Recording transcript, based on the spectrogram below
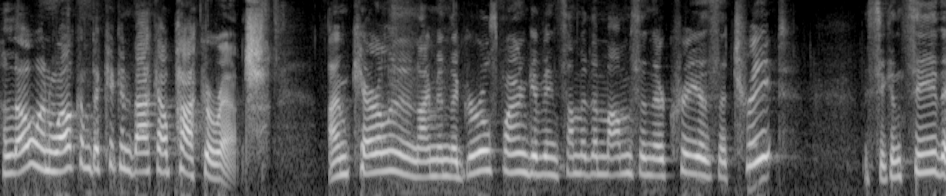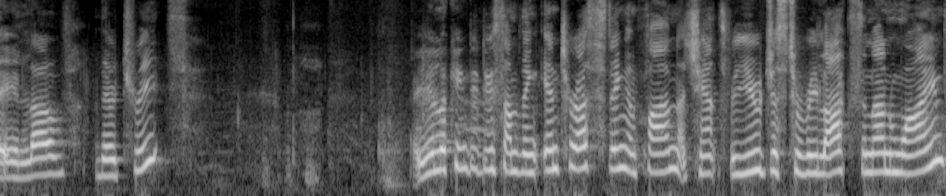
Hello and welcome to Kickin' Back Alpaca Ranch. I'm Carolyn and I'm in the girls' barn giving some of the mums and their crias a treat. As you can see, they love their treats. Are you looking to do something interesting and fun, a chance for you just to relax and unwind?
